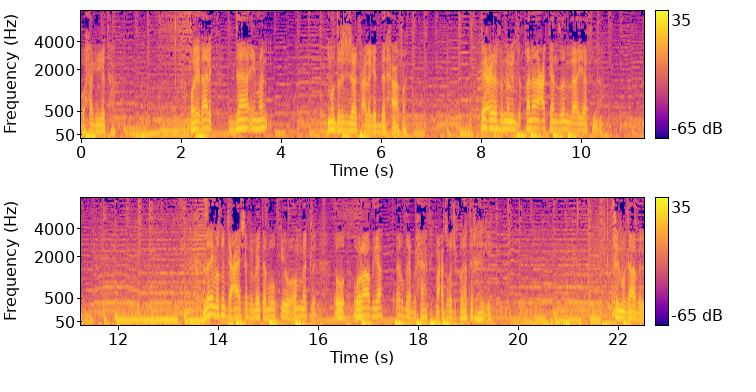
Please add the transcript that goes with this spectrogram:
وحقيقتها. ولذلك دائما مدرجك على قد لحافك اعرف إنه القناعة كنز لا يفنى. زي ما كنت عايشة في بيت أبوك وأمك وراضية ارضي بحياتك مع زوجك ولا ترهقي. في المقابل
